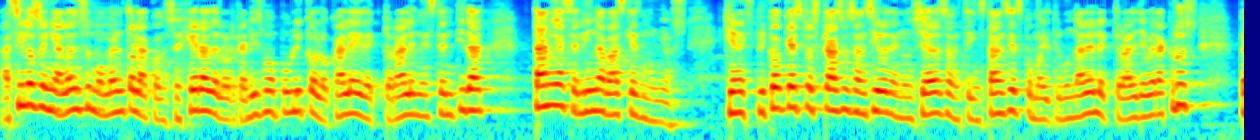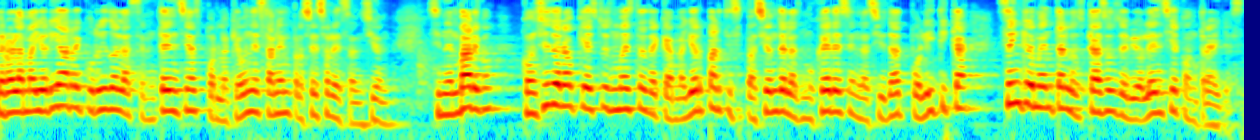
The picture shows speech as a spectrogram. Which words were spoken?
Así lo señaló en su momento la consejera del organismo público local electoral en esta entidad, Tania Celina Vázquez Muñoz quien explicó que estos casos han sido denunciados ante instancias como el Tribunal Electoral de Veracruz, pero la mayoría ha recurrido a las sentencias por lo que aún están en proceso de sanción. Sin embargo, consideró que esto es muestra de que a mayor participación de las mujeres en la ciudad política se incrementan los casos de violencia contra ellas.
